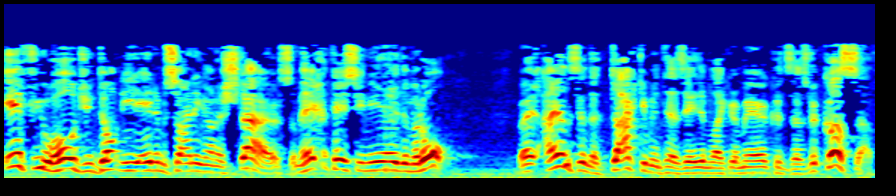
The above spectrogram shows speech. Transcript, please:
If you hold you don't need Edom signing on a star, some hechates you need Edom at all. Right? I understand the document has Adam like American says Vikosav.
